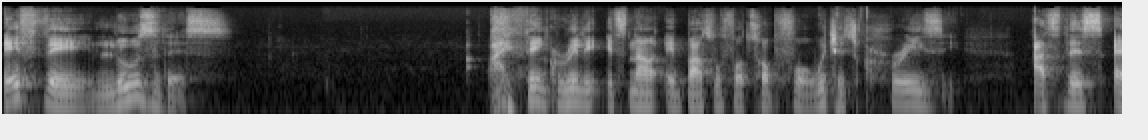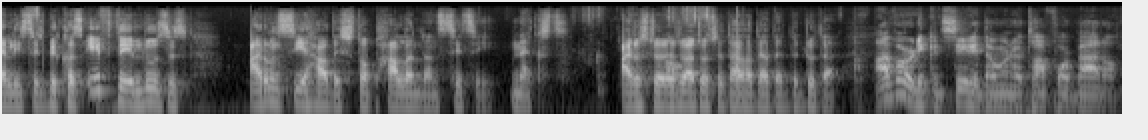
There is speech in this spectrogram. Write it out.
if they lose this I think really it's now a battle for top four, which is crazy at this early stage. Because if they lose this, I don't see how they stop Haaland and City next. I just, oh. I don't see how they do that. I've already conceded that we're in a top four battle.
